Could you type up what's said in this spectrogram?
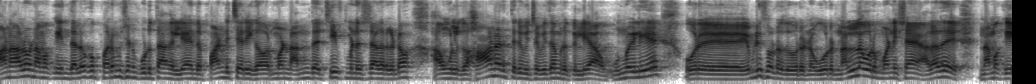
ஆனாலும் நமக்கு இந்த அளவுக்கு பர்மிஷன் கொடுத்தாங்க இல்லையா? இந்த பாண்டிச்சேரி கவர்மெண்ட் அந்த சீஃப் மினிஸ்டராக இருக்கட்டும் அவங்களுக்கு ஹானர் தெரிவித்த விதம் இருக்கு இல்லையா? உண்மையிலேயே ஒரு எப்படி சொல்கிறது ஒரு ஒரு நல்ல ஒரு மனுஷன். அதாவது நமக்கு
